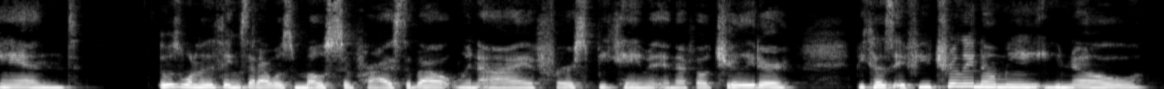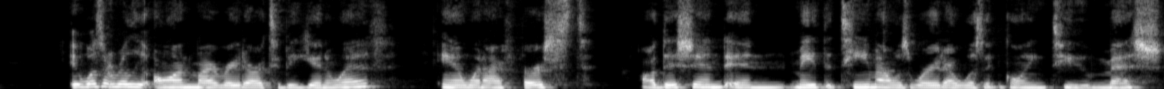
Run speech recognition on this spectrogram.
And It was one of the things that I was most surprised about when I first became an NFL cheerleader. Because if you truly know me, you know it wasn't really on my radar to begin with. And when I first auditioned and made the team, I was worried I wasn't going to mesh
